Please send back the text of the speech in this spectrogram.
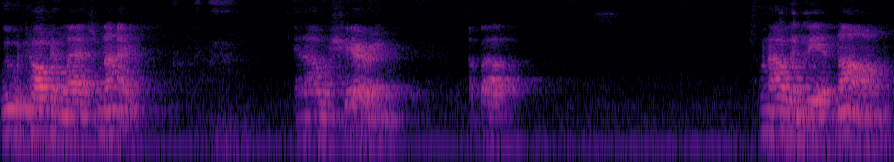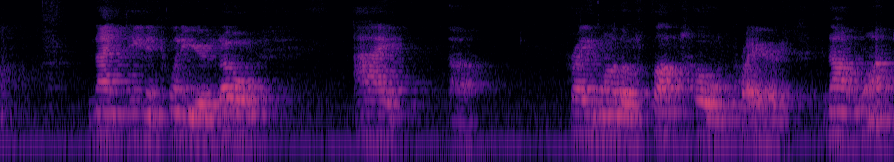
We were talking last night, and I was sharing about when I was in Vietnam, 19 and 20 years old, I uh, prayed one of those foxhole prayers, not once,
